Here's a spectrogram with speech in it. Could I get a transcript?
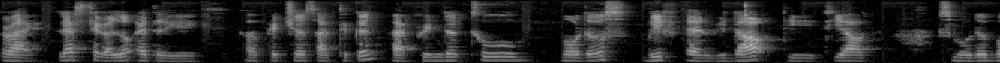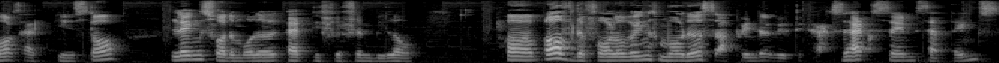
Right, let's take a look at the uh, pictures I've taken. I printed two models with and without the TL smoothing box at install. Links for the model at description below. Uh, all of the following models are printed with the exact same settings.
